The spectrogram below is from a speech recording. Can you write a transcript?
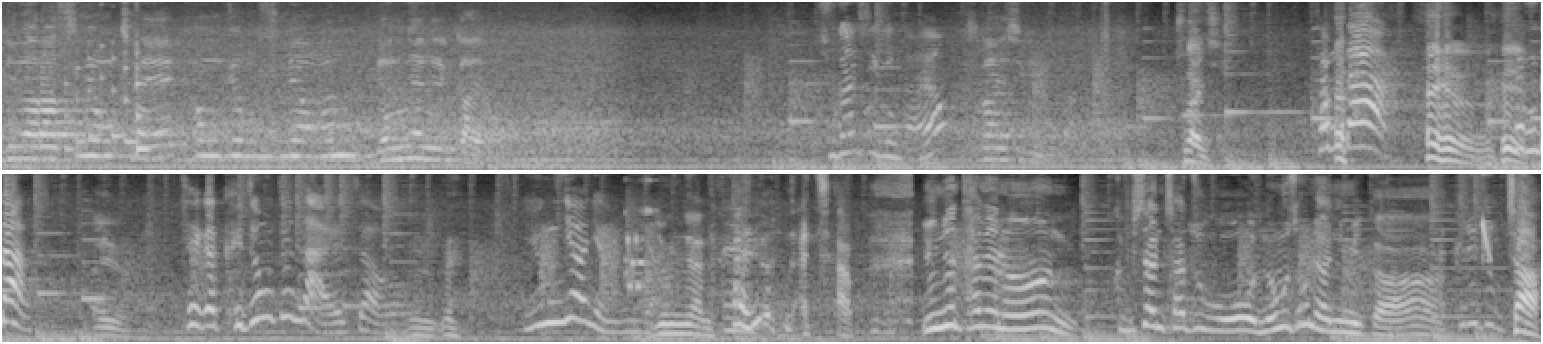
우리나라 승용차의 평균 수명은 몇 년일까요? 주간식인가요? 주간식입니다. 주한씨. 정답! 아유. 정답! 아유. 제가 그 정도는 알죠 음, 네. 6년이요 6년 6년. 아유, 나 참. 6년 타면은 그 비싼 차 주고 너무 손해 아닙니까? 그래도 자,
